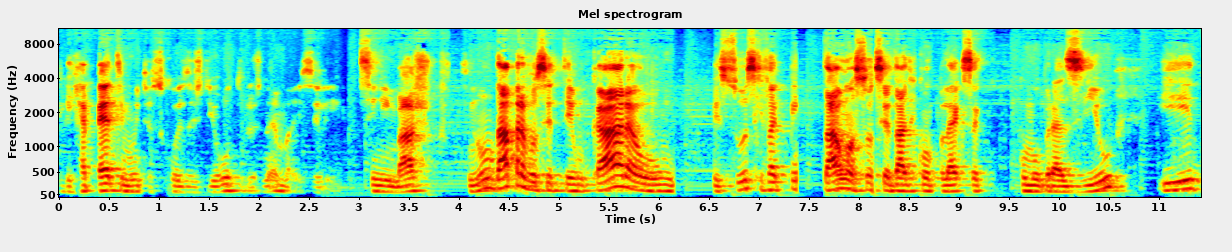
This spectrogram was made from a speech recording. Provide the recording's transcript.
ele repete muitas coisas de outros, né? Mas ele assina embaixo. Assim, não dá para você ter um cara ou um, pessoas que vai pensar uma sociedade complexa como o Brasil e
